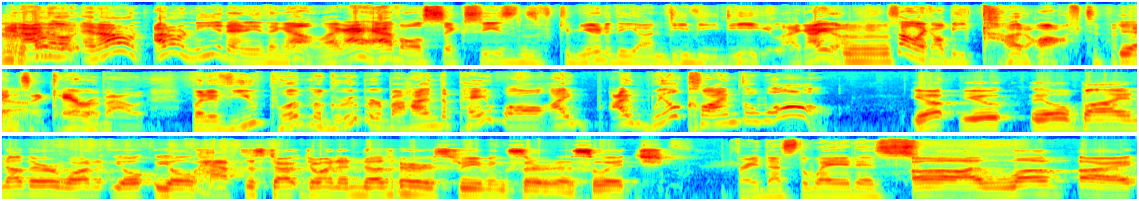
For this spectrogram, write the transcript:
And I don't and I don't I don't need anything else. Like I have all six seasons of Community on DVD. Like I it's not like I'll be cut off to the Yeah. things I care about. But if you put MacGruber behind the paywall, I I will climb the wall. Yep, you you'll buy another one. You'll you'll have to start join another streaming service. Which Afraid that's the way it is. oh, I love. All right,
